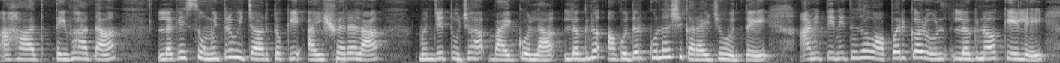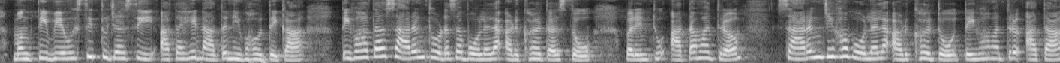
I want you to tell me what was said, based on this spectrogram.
आहात? तेव्हा आता लगेच सौमित्र विचारतो की ऐश्वर्याला म्हणजे तुझ्या बायकोला लग्न अगोदर कुणाशी करायचे होते? आणि तिने तुझा वापर करून लग्न केले मग ती व्यवस्थित तुझ्याशी आता हे नातं निभावते का? तेव्हा आता सारंग थोडासा बोलायला अडखळत असतो. परंतु आता मात्र सारंग जेव्हा बोलायला अडखळतो तेव्हा मात्र आता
